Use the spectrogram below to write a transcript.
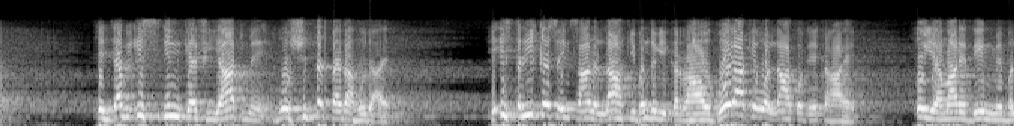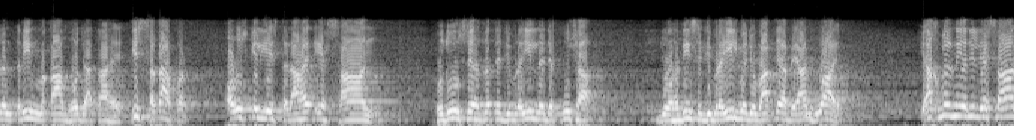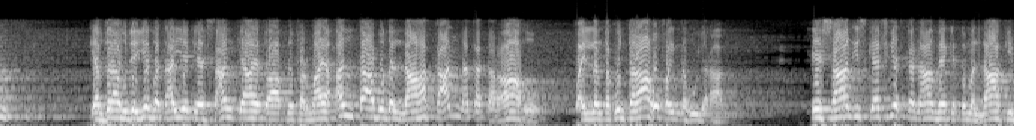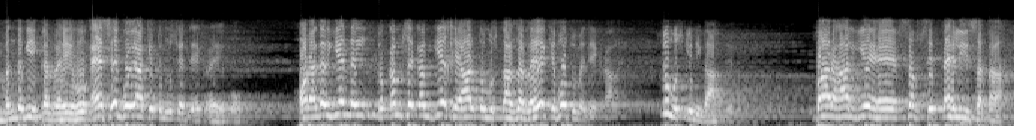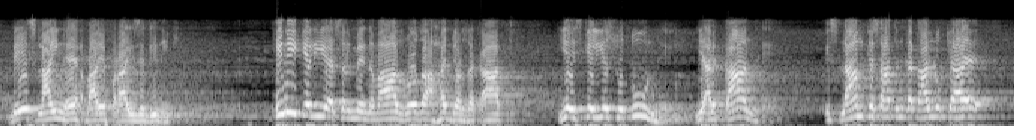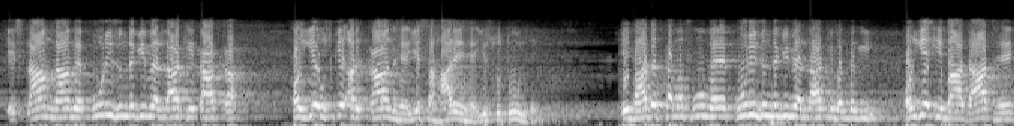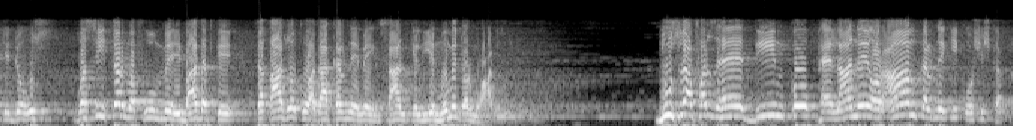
کہ جب اس ان کیفیات میں وہ شدت پیدا ہو جائے کہ اس طریقے سے انسان اللہ کی بندگی کر رہا ہو، گویا کہ وہ اللہ کو دیکھ رہا ہے، تو یہ ہمارے دین میں بلند ترین مقام ہو جاتا ہے اس سطح پر۔ اور اس کے لیے اصطلاح ہے احسان۔ حضور سے حضرت جبرائیل نے جب پوچھا، جو حدیث جبرائیل میں جو واقعہ بیان ہوا ہے کہ اخبر علی احسان کہ اب ذرا مجھے یہ بتائیے کہ احسان کیا ہے، تو آپ نے فرمایا، ان تعبد اللہ کان کا ترا ہو فعلن تکن ترا ہو فن نہ احسان اس کیفیت کا نام ہے کہ تم اللہ کی بندگی کر رہے ہو، ایسے گویا کہ تم اسے دیکھ رہے ہو۔ اور اگر یہ نہیں، تو کم سے کم یہ خیال تو مستحضر رہے کہ وہ تمہیں دیکھ رہا ہے۔ تم اس کی نگاہ میں بہرحال یہ ہے سب سے پہلی سطح، بیس لائن ہے ہمارے فرائض دینی کی۔ انہی کے لیے اصل میں نماز، روزہ، حج اور زکوٰۃ، یہ اس کے لیے ستون ہے، یہ ارکان ہے۔ اسلام کے ساتھ ان کا تعلق کیا ہے؟ کہ اسلام نام ہے پوری زندگی میں اللہ کی اطاعت کا۔ اور یہ اس کے ارکان ہے یہ سہارے ہیں، یہ ستون ہے عبادت کا مفہوم ہے پوری زندگی میں اللہ کی بندگی۔ اور یہ عبادات ہے کہ جو اس وسیع تر مفہوم میں عبادت کے تقاضوں کو ادا کرنے میں انسان کے لیے ممد اور معاون۔ دوسرا فرض ہے دین کو پھیلانے اور عام کرنے کی کوشش کرنا۔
